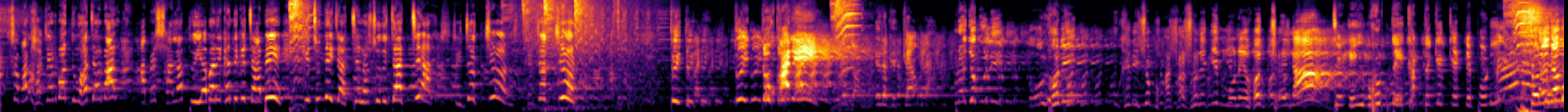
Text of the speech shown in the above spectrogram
একশো বার হাজার বার দু হাজার বার। আবে শালা তুই আবার এখান থেকে যাবি? কিছুতেই যাচ্ছে না শুধু যাচ্ছে আর আসছে, যাচ্ছে আর আসছে, যাচ্ছে। আর আসছে। তুই দোকানে তুই দোকানে এটাকে কেমন ব্রজ বলি গৌরী মুখের এইসব ভাষা শুনে কি মনে হচ্ছে না? যে এই মুহূর্তে এখান থেকে কেটে পড়ি চলে যাব।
